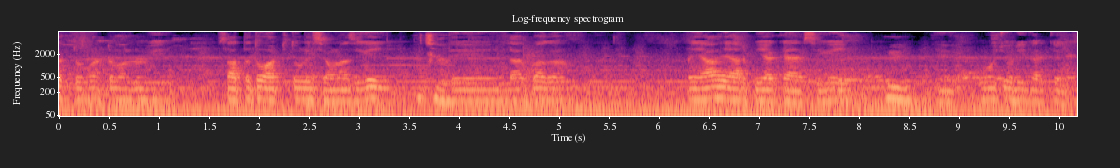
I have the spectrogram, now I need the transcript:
ਘੱਟੋ ਘੱਟ ਮੰਨ ਲਓ ਵੀ 7 ਤੋਂ 8 ਤੋਲੇ ਸਿਉਣਾ ਸੀਗੇ ਜੀ। ਤੇ ਲਗਭਗ 50000 ਰੁਪਇਆ ਕੈਸ਼ ਸੀਗੇ ਜੀ। ਤੇ ਉਹ ਚੋਰੀ ਕਰਕੇ ਲੈ ਗਏ।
